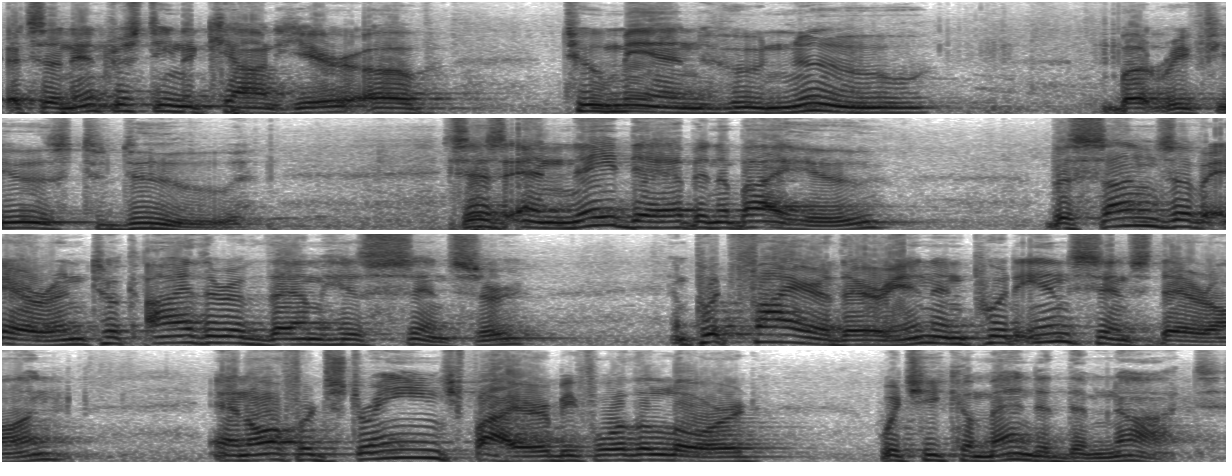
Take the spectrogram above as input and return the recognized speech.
It's an interesting account here of two men who knew but refused to do. It says, And Nadab and Abihu, the sons of Aaron took either of them his censer and put fire therein and put incense thereon and offered strange fire before the Lord, which he commanded them not.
